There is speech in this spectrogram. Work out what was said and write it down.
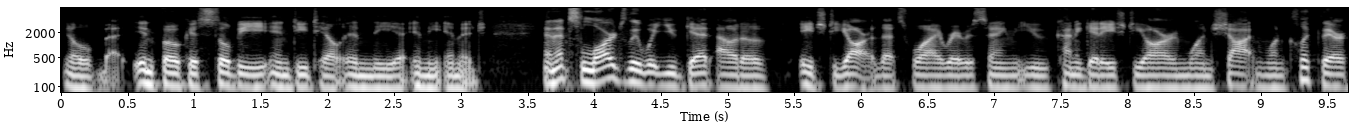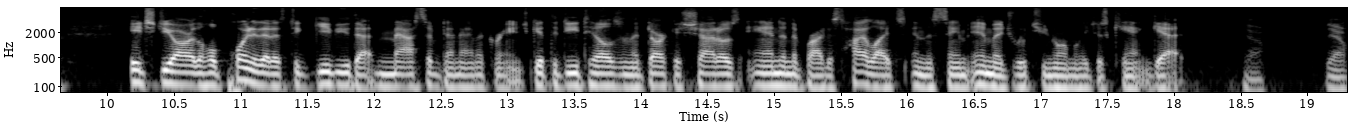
you know, in focus, still be in detail in the in the image, and that's largely what you get out of HDR. That's why Ray was saying that you kind of get HDR in one shot and one click there. HDR, the whole point of that is to give you that massive dynamic range, get the details in the darkest shadows and in the brightest highlights in the same image, which you normally just can't get. Yeah. Yeah.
